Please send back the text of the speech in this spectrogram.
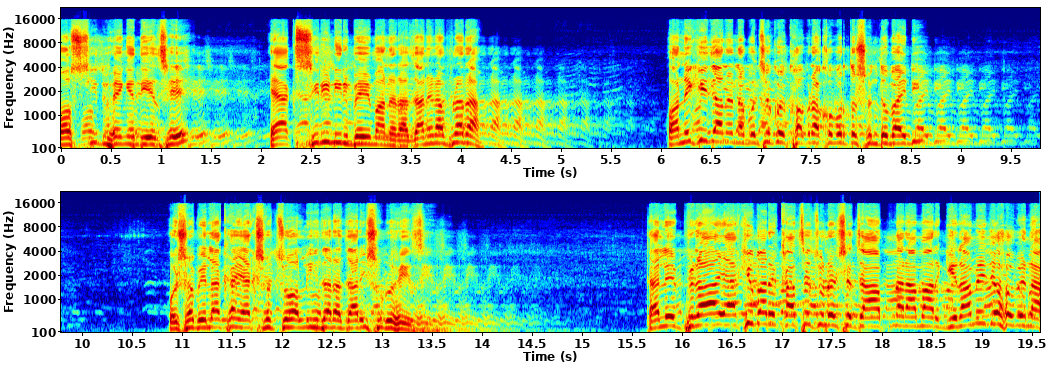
মসজিদ ভেঙে দিয়েছে। এক শ্রেণির বেইমানেরা জানেন আপনারা? অনেকেই জানে না, বলছে, কই খবরা খবর তো শুনতে পাইনি? ওইসব এলাকায় একশো চুয়াল্লিশ দ্বারা জারি শুরু হয়েছে। তাহলে প্রায় একেবারে কাছে চলে এসেছে, আপনার আমার গ্রামে যে হবে না,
